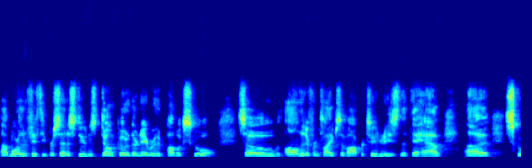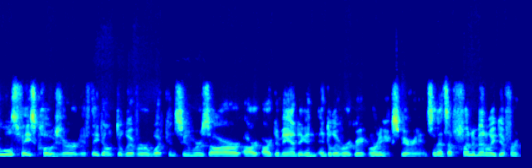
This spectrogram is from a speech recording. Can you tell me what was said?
uh, more than 50% of students don't go to their neighborhood public school. So, with all the different types of opportunities that they have, uh, schools face closure if they don't deliver what consumers are are, are demanding and, and, deliver a great learning experience. And that's a fundamentally different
